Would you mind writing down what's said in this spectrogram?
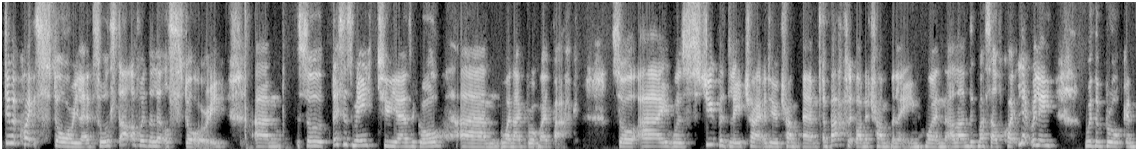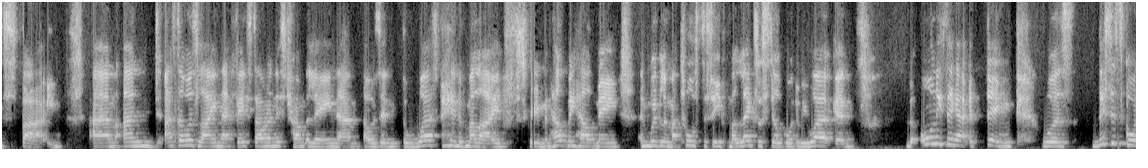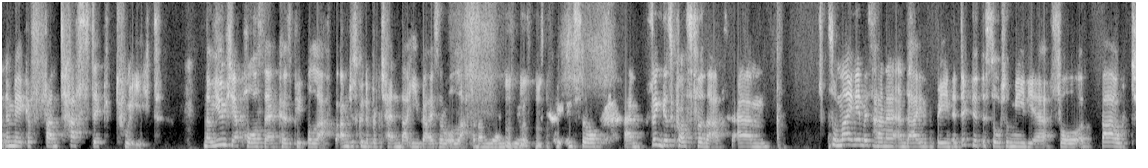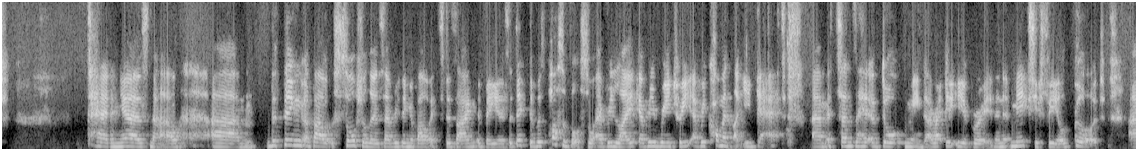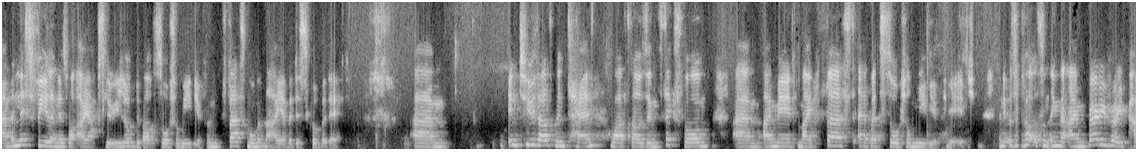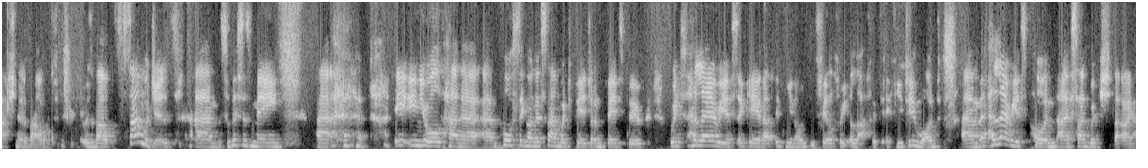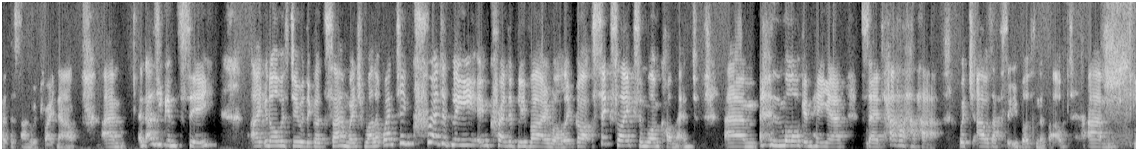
do it quite story led. So we'll start off with a little story. Um, so this is me two years ago um, when I broke my back. So I was stupidly trying to do a, tram- um, a backflip on a trampoline when I landed myself quite literally with a broken spine. Um, and as I was lying there face down on this trampoline, um, I was in the worst pain of my life, screaming, "Help me! Help me!" and wiggling my toes to see if my legs were still going to be working the only thing I could think was this is going to make a fantastic tweet. Now, usually I pause there because people laugh, but I'm just going to pretend that you guys are all laughing on the end of the screen. So, um, fingers crossed for that. Um, so, my name is Hannah, and I have been addicted to social media for about 10 years now. Um, the thing about social is everything about it's designed to be as addictive as possible. So every like, every retweet, every comment that you get, um, it sends a hit of dopamine directly to your brain and it makes you feel good. Um, and this feeling is what I absolutely loved about social media from the first moment that I ever discovered it. In 2010, whilst I was in sixth form, um, I made my first ever social media page. And it was about something that I'm very, very passionate about. It was about sandwiches. Um, so this is me 18 uh, year old Hannah um, posting on a sandwich page on Facebook with hilarious, again, uh, you know, feel free to laugh if, if you do want, um, a hilarious pun, a sandwich that I had the sandwich right now. Um, and as you can see, I could always do with a good sandwich. Well, it went incredibly, incredibly viral. It got six likes and one comment. Um, and Morgan here said, ha ha ha ha, which I was absolutely buzzing about. Um,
